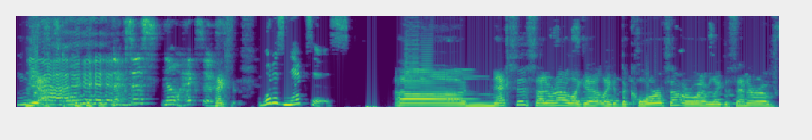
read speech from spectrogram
Yeah. Nexus? No, Hexxus. Texas. What is Nexus? Uh, Nexus. I don't know, like uh, like the core of some or whatever, like the center of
